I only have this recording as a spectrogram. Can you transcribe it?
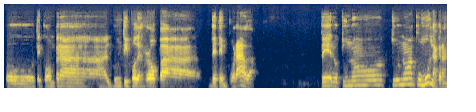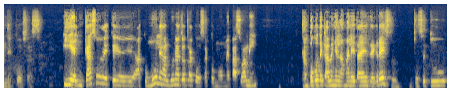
o te compras algún tipo de ropa de temporada, pero tú no, tú no acumulas grandes cosas. Y en caso de que acumules alguna que otra cosa, como me pasó a mí, tampoco te caben en la maleta de regreso. Entonces tú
